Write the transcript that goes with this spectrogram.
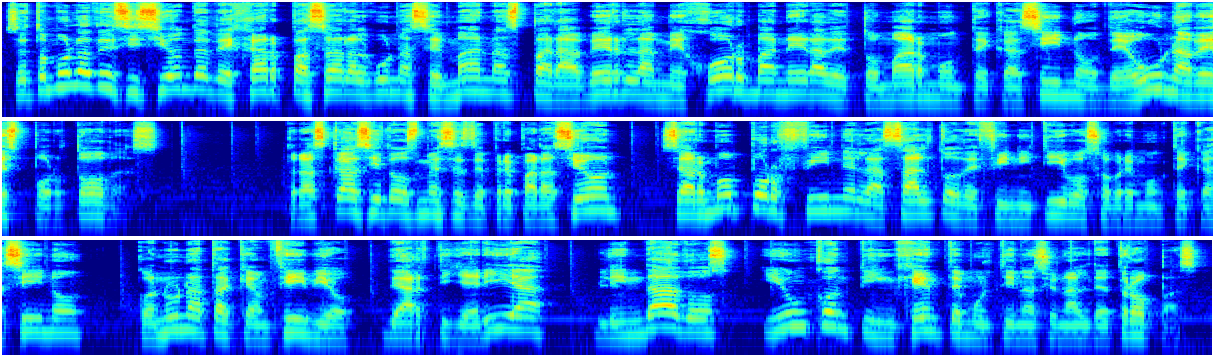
se tomó la decisión de dejar pasar algunas semanas para ver la mejor manera de tomar Montecassino de una vez por todas. Tras casi dos meses de preparación, se armó por fin el asalto definitivo sobre Montecassino, con un ataque anfibio, de artillería, blindados y un contingente multinacional de tropas,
